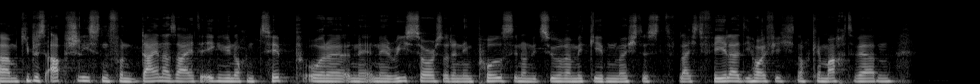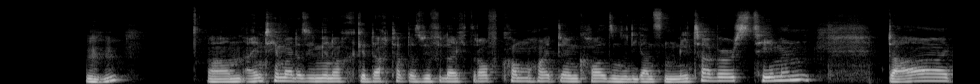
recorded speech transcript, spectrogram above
Ähm, gibt es abschließend von deiner Seite irgendwie noch einen Tipp oder eine, eine Resource oder einen Impuls, den du an die Zuhörer mitgeben möchtest? Vielleicht Fehler, die häufig noch gemacht werden? Mhm. Ähm, ein Thema, das ich mir noch gedacht habe, dass wir vielleicht drauf kommen heute im Call, sind so die ganzen Metaverse-Themen. Da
